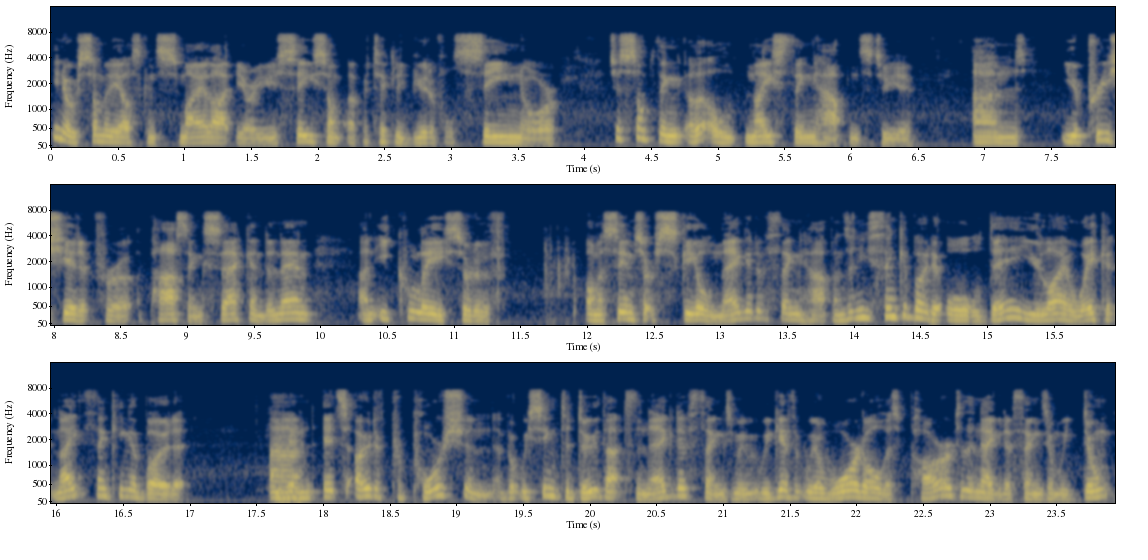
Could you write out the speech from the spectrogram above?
you know, somebody else can smile at you, or you see some a particularly beautiful scene, or just something a little nice thing happens to you, and you appreciate it for a, passing second, and then an equally sort of on the same sort of scale negative thing happens, and you think about it all day. You lie awake at night thinking about it, and yeah. it's out of proportion. But we seem to do that to the negative things. We, we give we award all this power to the negative things, and we don't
